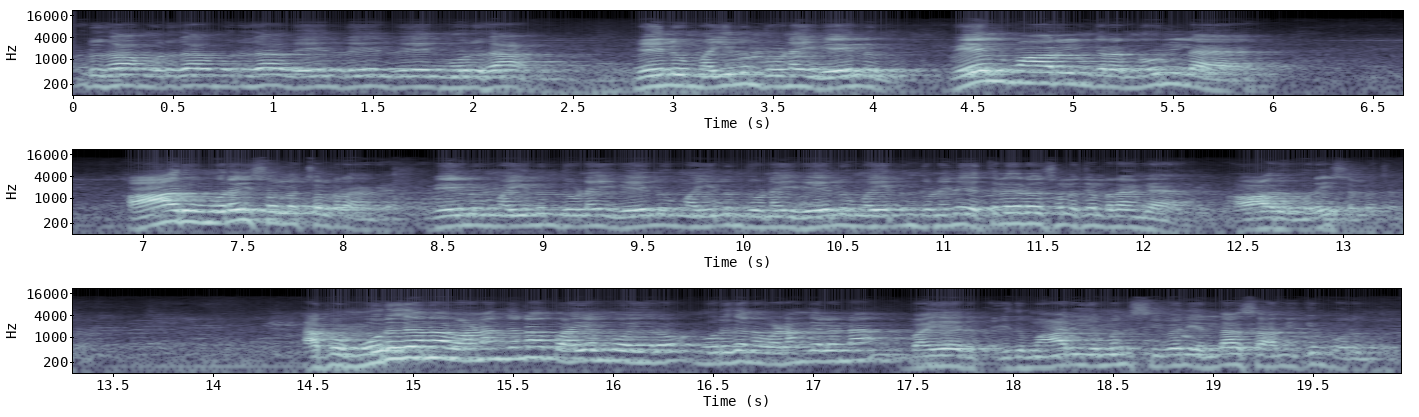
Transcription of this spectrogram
முருகா முருகா முருகா வேல் வேல் வேல் முருகா. வேலும் மயிலும் துணை வேலும். வேல்மாறல்ங்கிற நூலில் ஆறு முறை சொல்ல சொல்கிறாங்க வேலும் மயிலும் துணை வேலும் மயிலும் துணை வேலும் மயிலும் துணைன்னு எத்தனை தடவை சொல்ல சொல்கிறாங்க ஆறு முறை சொல்ல சொல்கிறாங்க அப்போ முருகனை வணங்கினா பயம் போயிடும் முருகனை வணங்கலைன்னா பயம் இருக்கும் இது மாரியம்மன் சிவன் எல்லா சாமிக்கும் பொருந்தும்.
